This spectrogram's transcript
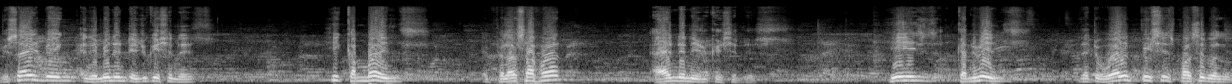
besides being an eminent educationist, he combines a philosopher and an educationist. He is convinced that world peace is possible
